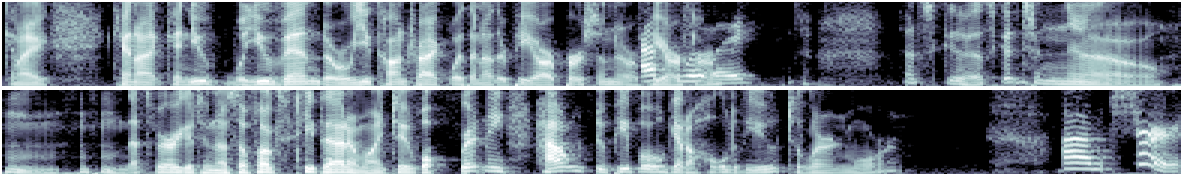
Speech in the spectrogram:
Can I can I can you will you vend or will you contract with another PR person or. PR firm? That's good. That's good to know. Hmm. That's very good to know. So, folks, keep that in mind too. Well, Brittany, how do people get a hold of you to learn more? Um, sure.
